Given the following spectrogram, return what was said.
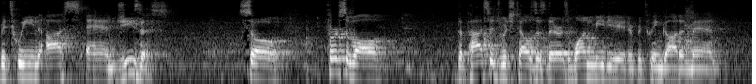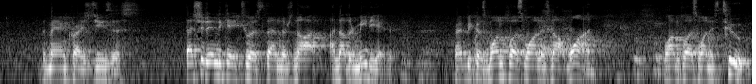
between us and Jesus. So, first of all, the passage which tells us there is one mediator between God and man, the man Christ Jesus. That should indicate to us then there's not another mediator. Right? Because one plus one is not one. One plus one is two.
